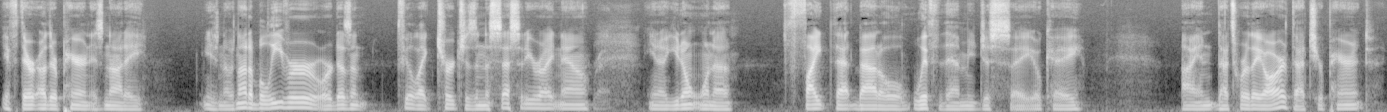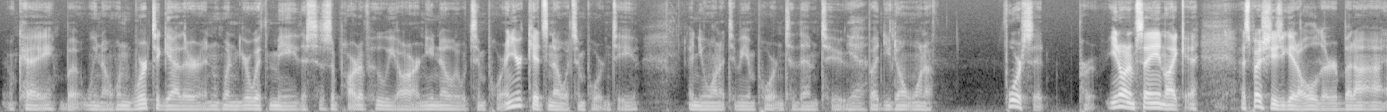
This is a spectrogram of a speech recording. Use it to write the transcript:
if their other parent is not a you know not a believer or doesn't feel like church is a necessity right now, Right. you know you don't want to fight that battle with them. You just say, okay, I and that's where they are. That's your parent, okay. But you know when we're together and when you're with me, this is a part of who we are, and you know what's important. And your kids know what's important to you, and you want it to be important to them too. Yeah. But you don't want to force it. Per, you know what I'm saying? Like, especially as you get older. But I,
